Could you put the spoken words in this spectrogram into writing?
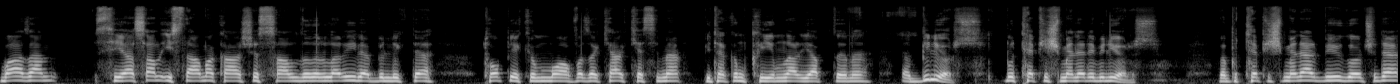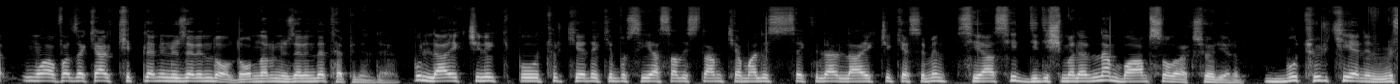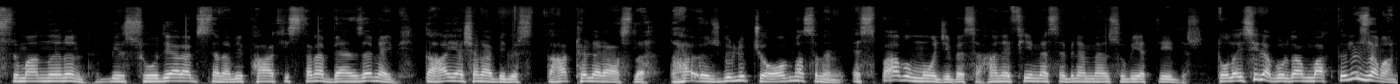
bazen siyasal İslam'a karşı saldırılarıyla birlikte topyekun muhafazakar kesime bir takım kıyımlar yaptığını e, biliyoruz. Bu tepişmeleri biliyoruz. Ve bu tepişmeler büyük ölçüde muhafazakar kitlenin üzerinde oldu. Onların üzerinde tepinildi. Bu laikçilik, bu Türkiye'deki bu siyasal İslam, Kemalist, seküler laikçi kesimin siyasi didişmelerinden bağımsız olarak söylüyorum. bu Türkiye'nin Müslümanlığının bir Suudi Arabistan'a, bir Pakistan'a benzemeyip daha yaşanabilir, daha toleranslı, daha özgürlükçü olmasının esbabı mucibesi Hanefi mezhebine mensubiyet değildir. Dolayısıyla buradan baktığınız zaman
